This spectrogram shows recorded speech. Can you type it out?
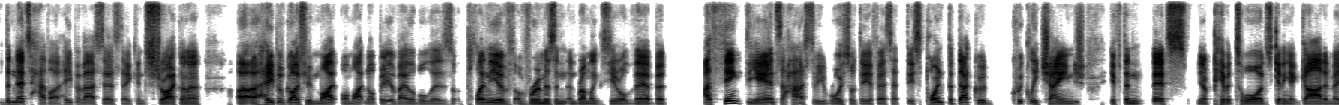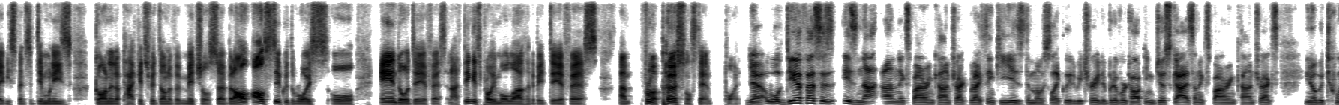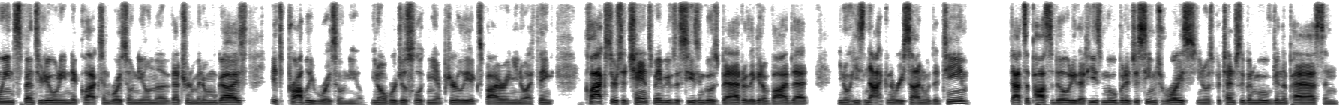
the Nets have a heap of assets. They can strike on a a heap of guys who might or might not be available. There's plenty of, of rumors and, and rumblings here or there, but I think the answer has to be Royce or DFS at this point. But that could quickly change if the Nets, you know, pivot towards getting a guard and maybe Spencer Dinwiddie's gone in a package for Donovan Mitchell. So, but I'll I'll stick with Royce or and or DFS, and I think it's probably more likely to be DFS um, from a personal standpoint. Yeah, well, DFS is is not on an expiring contract, but I think he is the most likely to be traded. But if we're talking just guys on expiring contracts, you know, between Spencer Dinwiddie, Nick Claxton, Royce O'Neale, and the veteran minimum guys, it's probably Royce O'Neale. You know, we're just looking at purely expiring. You know, I think Clax, there's a chance maybe if the season goes bad or they get a vibe that, you know, he's not going to resign with the team. That's a possibility that he's moved, but it just seems Royce, you know, has potentially been moved in the past and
